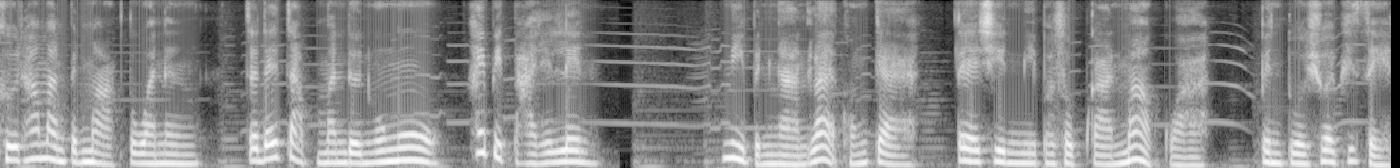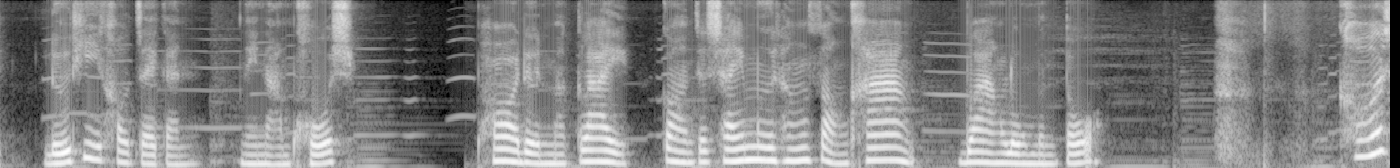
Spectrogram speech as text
คือถ้ามันเป็นหมากตัวหนึ่งจะได้จับมันเดินโง่ๆให้ไปตายเล่นๆนี่เป็นงานแรกของแก เตชินมีประสบการณ์มากกว่า เป็นตัวช่วยพิเศษหรือที่เข้าใจกันในนามโค้ชพ่อเดินมาใกล้ก่อนจะใช้มือทั้งสองข้าง วางลงบนโต๊ะโค้ช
